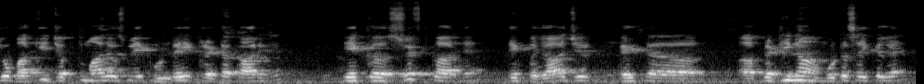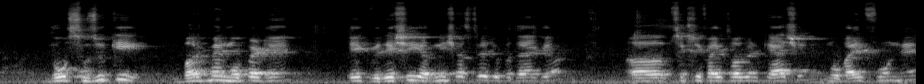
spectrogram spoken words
जो बाकी जब्त माल है उसमें एक हुंडई क्रेटा कार है एक स्विफ्ट कार है एक बजाज एक प्लेटिना मोटरसाइकिल है दो सुजुकी बर्गमैन मोपेड है एक विदेशी अग्निशस्त्र है जो बताया गया सिक्सटी फाइव थाउज़ेंड कैश है मोबाइल फ़ोन है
